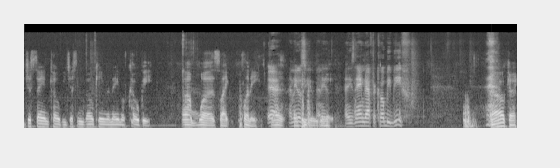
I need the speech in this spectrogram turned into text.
just saying Kobe, just invoking the name of Kobe um, was like plenty. Yeah, right? and he was and, he, and he's named after Kobe Beef. Oh, okay,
